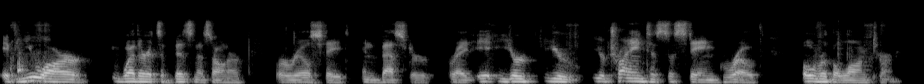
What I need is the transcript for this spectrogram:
if you are whether it's a business owner or real estate investor, right? It, you're you're you're trying to sustain growth over the long term,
